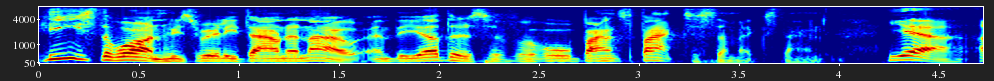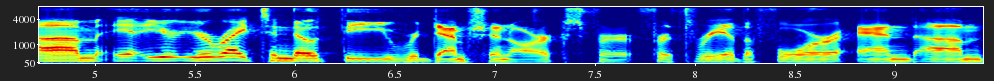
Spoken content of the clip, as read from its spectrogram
he's the one who's really down and out, and the others have, have all bounced back to some extent. Yeah, um, you're, you're right to note the redemption arcs for for three of the four, and um,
